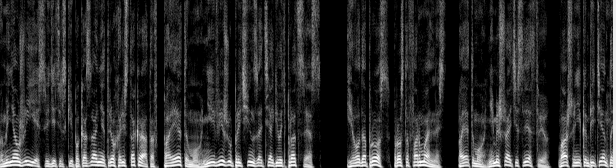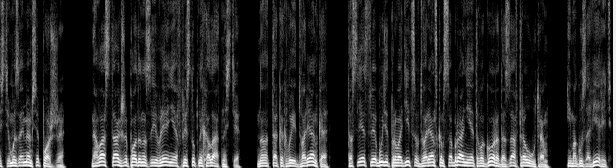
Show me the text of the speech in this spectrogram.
у меня уже есть свидетельские показания трех аристократов, поэтому не вижу причин затягивать процесс. Его допрос — просто формальность, поэтому не мешайте следствию. Вашей некомпетентностью мы займемся позже. На вас также подано заявление в преступной халатности, но так как вы дворянка, то следствие будет проводиться в дворянском собрании этого города завтра утром, и могу заверить,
